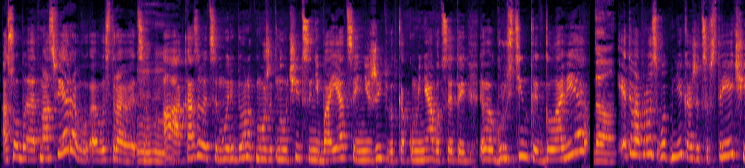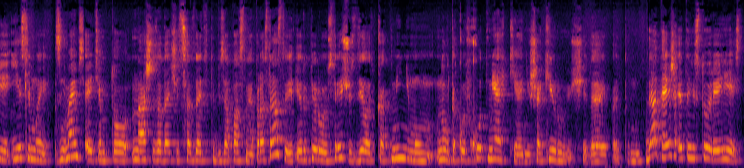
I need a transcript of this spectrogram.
особая атмосфера э, выстраивается. Угу. А оказывается, мой ребенок может научиться не бояться и не жить вот как у меня вот с этой э, грустинкой в голове. Да. Это вопрос, вот мне кажется, встречи. Если мы занимаемся этим, то наша задача создать это безопасное пространство пространство, и эту первую встречу сделать как минимум, ну, такой вход мягкий, а не шокирующий, да, и поэтому... Да, конечно, эта история есть.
